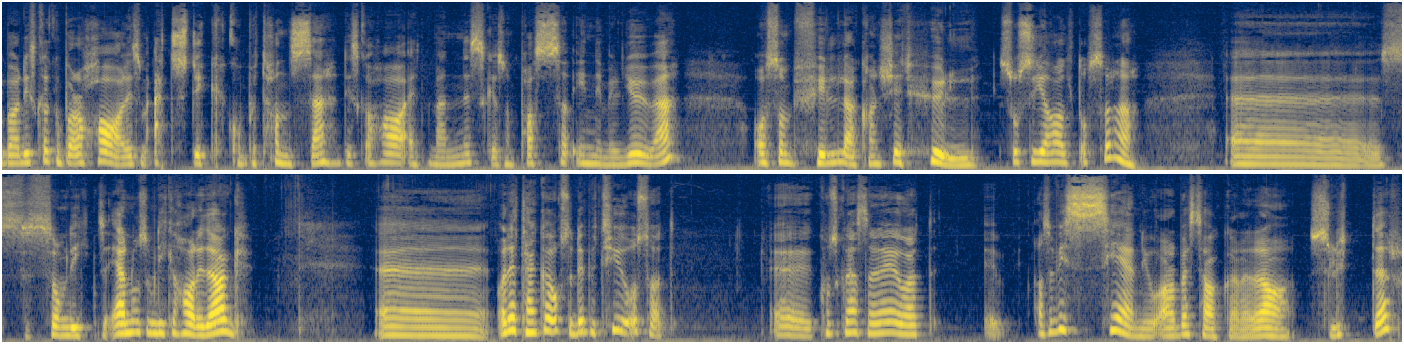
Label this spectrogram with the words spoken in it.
Bare, de skal ikke bare ha liksom ett stykk kompetanse. De skal ha et menneske som passer inn i miljøet, og som fyller kanskje et hull sosialt også, da. Eh, som de, er noe som de ikke har i dag. Eh, og det tenker jeg også, det betyr også at eh, konsekvensen er jo at eh, altså hvis senior arbeidstakere da slutter,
